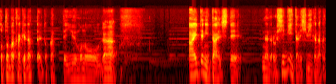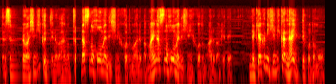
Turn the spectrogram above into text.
言葉かけだったりとかっていうものが相手に対してなんだろう響いたり響かなかったりそれは響くっていうのはあのプラスの方面で響くこともあればマイナスの方面で響くこともあるわけで。で逆に響かないってことも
